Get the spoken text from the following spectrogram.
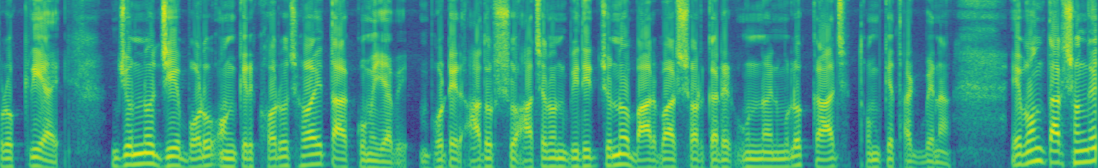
প্রক্রিয়ায় জন্য যে বড় অঙ্কের খরচ হয় তা কমে যাবে। ভোটের আদর্শ আচরণবিধির জন্য বারবার সরকারের উন্নয়নমূলক কাজ থমকে থাকবে না এবং তার সঙ্গে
